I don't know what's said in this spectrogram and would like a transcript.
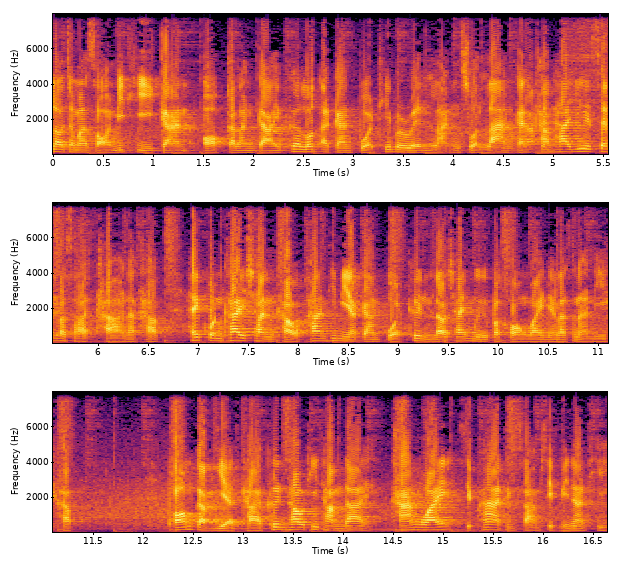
เราจะมาสอนวิธีการออกกำลังกาย เพื่อลดอาการปวดที่บริเวณหลังส่วนล่างกันครับเป็นท่ายืดเส้นประสาทขานะครับ ให้คนไข้ชันเข่าข้างที่มีอาการปวดขึ้น แล้วใช้มือประคองไว้ในลักษณะนี้ครับ พร้อมกับเหยียดขาขึ้นเท่าที่ทำได้ ค้างไว้ 15-30 วินาที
